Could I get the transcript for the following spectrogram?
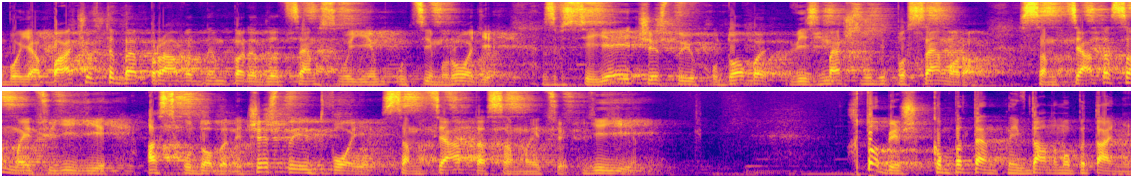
бо я бачив тебе праведним перед лицем своїм у цім роді. З всієї чистої худоби візьмеш собі по семеро, самця та самицю її, а з худоби нечистої двоє, самця та самицю її. Хто більш компетентний в даному питанні?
